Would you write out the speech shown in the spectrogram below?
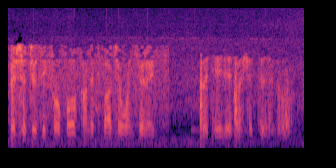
Pressure two six four four, contact departure one two eight. 28 right, WestJet 2644.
